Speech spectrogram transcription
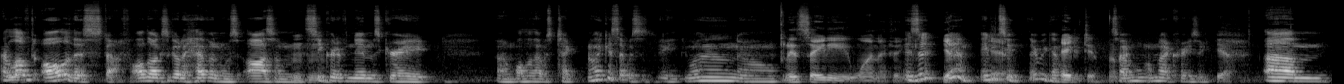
I loved all of this stuff. All Dogs Go to Heaven was awesome. Mhm. Secret of NIMH's great. Um, although that was tech. Oh, I guess that was. eight- Well, no. It's 81, I think. Is it? Yeah, 82. There we go. 82. So. I'm, I'm not crazy. Yeah. Um,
